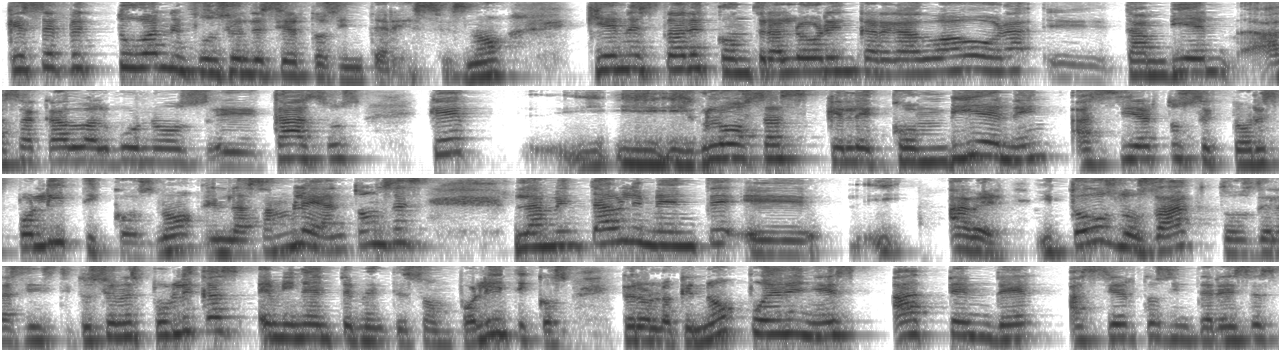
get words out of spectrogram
que se efectúan en función de ciertos intereses, ¿no? Quien está de Contralor encargado ahora eh, también ha sacado algunos eh, casos que y, glosas que le convienen a ciertos sectores políticos, ¿no? En la Asamblea. Entonces, lamentablemente, a ver, y todos los actos de las instituciones públicas eminentemente son políticos, pero lo que no pueden es atender a ciertos intereses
